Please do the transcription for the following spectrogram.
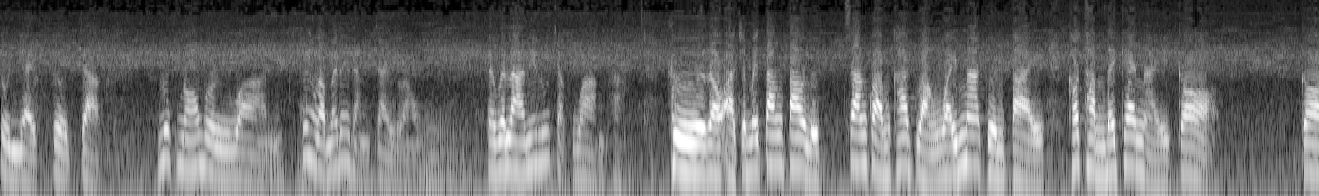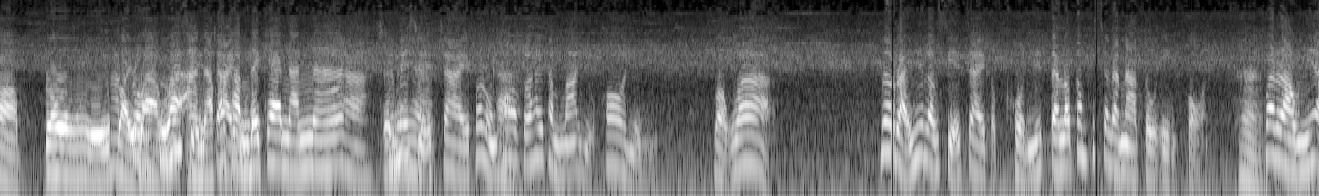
ส่วนใหญ่เกิดจากลูกน้องบริวาร ซึ่งเราไม่ได้ดั่งใจเรา แต่เวลานี้รู้จักวางค่ะ คือเราอาจจะไม่ตั้งเป้าหรือสร้างความคาดหวังไว้มากเกินไป เขาทำได้แค่ไหนก็ก็ปลงหรือค่ะปล่อยวางปลงคือว่าไม่อ่าเสียนะใจเขาทำได้แค่นั้นนะค่ะใช่จะไหมไม่คะเสียใจเพราะหลวงพ่อค่ะก็ให้ธรรมะอยู่ข้อหนึ่งบอกว่า เมื่อไหร่ที่เราเสียใจกับคนนี้แต่เราต้องพิจารณาตัวเองก่อนค่ะว่าเราเนี่ย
